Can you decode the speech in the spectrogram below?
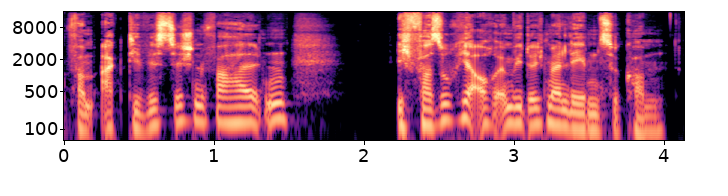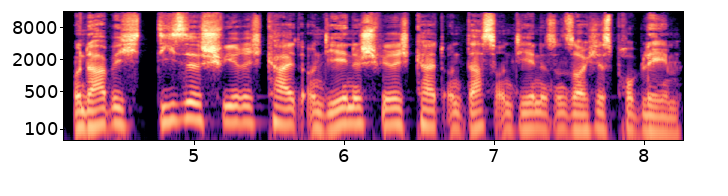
vom aktivistischen Verhalten, ich versuche ja auch irgendwie durch mein Leben zu kommen. Und da habe ich diese Schwierigkeit und jene Schwierigkeit und das und jenes und solches Problem.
